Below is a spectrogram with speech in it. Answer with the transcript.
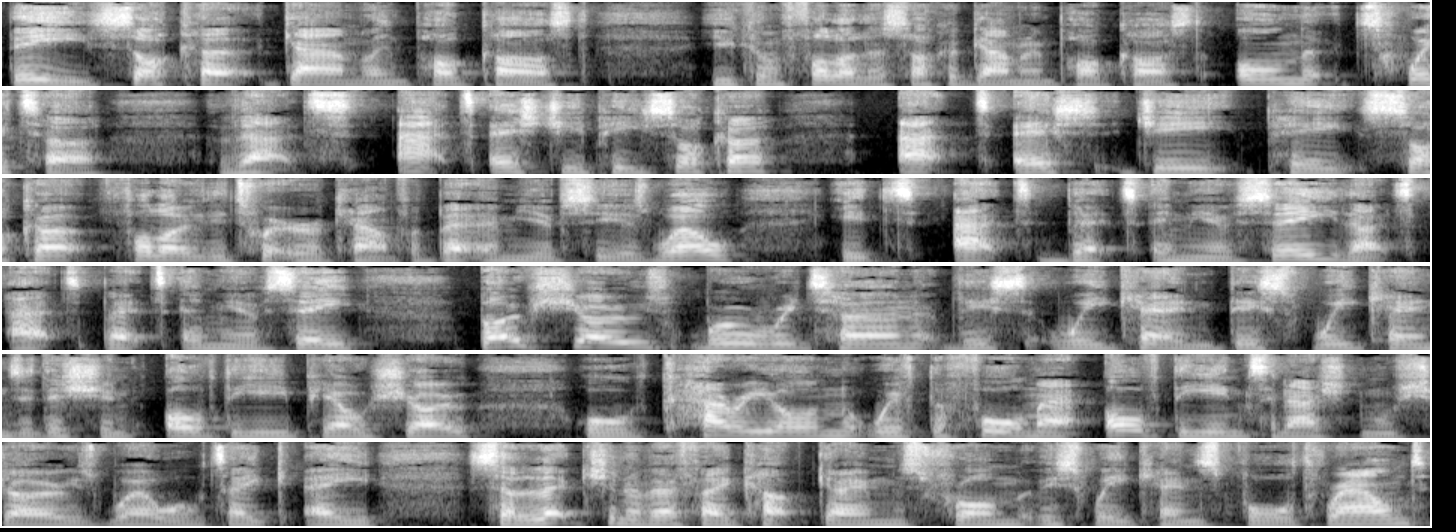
the Soccer Gambling Podcast. You can follow the Soccer Gambling Podcast on Twitter. That's at SGP Soccer, at SGP Soccer. Follow the Twitter account for BetMUFC as well. It's at BetMUFC. That's at BetMUFC. Both shows will return this weekend. This weekend's edition of the EPL show will carry on with the format of the international shows, where we'll take a selection of FA Cup games from this weekend's fourth round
